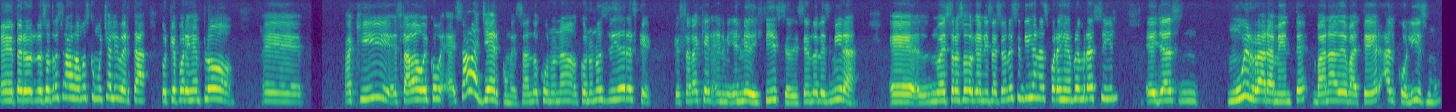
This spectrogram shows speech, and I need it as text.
Eh, pero nosotros trabajamos con mucha libertad, porque por ejemplo, eh, aquí estaba hoy, estaba ayer conversando con, una, con unos líderes que, que están aquí en, mi, edificio, diciéndoles, mira, eh, nuestras organizaciones indígenas, por ejemplo, en Brasil, ellas muy raramente van a debater alcoholismo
